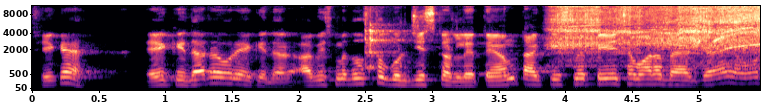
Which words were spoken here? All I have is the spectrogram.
ठीक है? एक इधर और एक इधर। अब इसमें दोस्तों गुर्जिश कर लेते हैं हम, ताकि इसमें पेज हमारा बैठ जाए और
